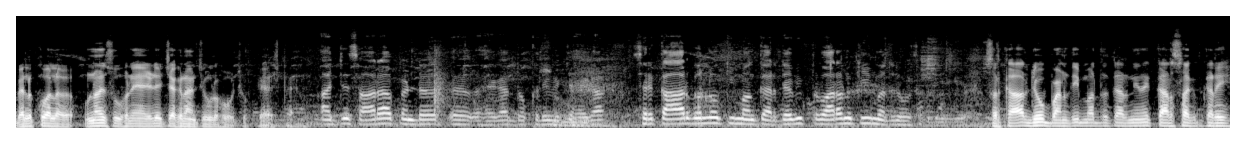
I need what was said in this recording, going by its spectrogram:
ਬਿਲਕੁਲ ਉਹਨਾਂ ਦੇ ਸੁਪਨੇ ਆ ਜਿਹੜੇ ਚਕਰਾਂ ਚੂਰ ਹੋ ਚੁੱਕੇ ਆ ਇਸ ਟਾਈਮ ਅੱਜ ਸਾਰਾ ਪਿੰਡ ਹੈਗਾ ਦੁੱਖ ਦੇ ਵਿੱਚ ਹੈਗਾ। ਸਰਕਾਰ ਵੱਲੋਂ ਕੀ ਮੰਗ ਕਰਦੇ ਆ ਵੀ ਪਰਿਵਾਰਾਂ ਨੂੰ ਕੀ ਮਦਦ ਹੋ ਸਕਦੀ ਹੈ? ਸਰਕਾਰ ਜੋ ਬਣਦੀ ਮਦਦ ਕਰਨੀ ਨੇ ਕਰ ਸਕ ਕਰੇ।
